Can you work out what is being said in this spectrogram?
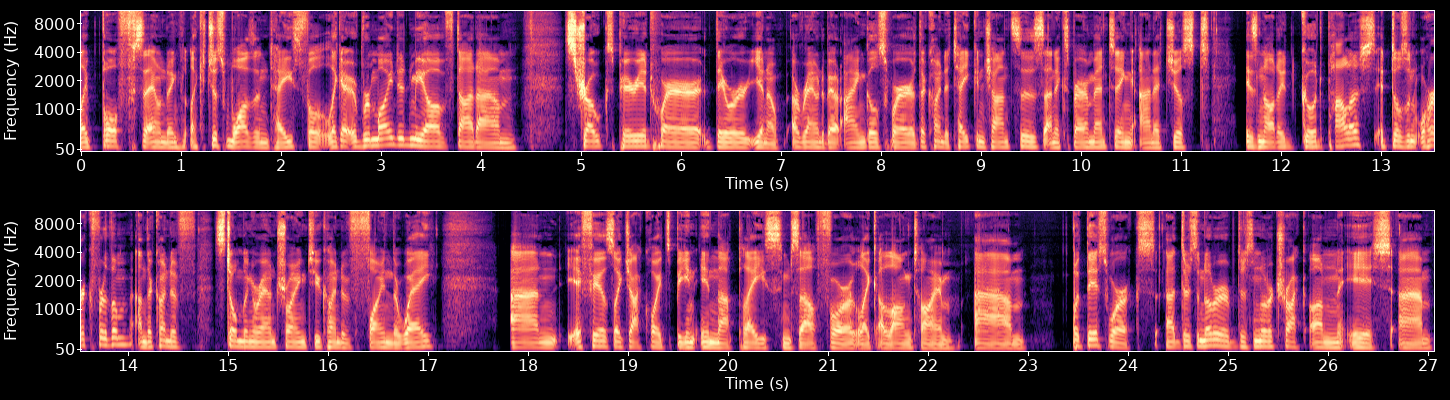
like buff sounding, like it just wasn't tasteful. Like it reminded me of that um, Strokes period where they were, you know, around about angles where they're kind of taking chances and experimenting, and it just is not a good palette. It doesn't work for them, and they're kind of stumbling around trying to kind of find their way. And it feels like Jack White's been in that place himself for like a long time. Um, but this works. Uh, there's another there's another track on it, um,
